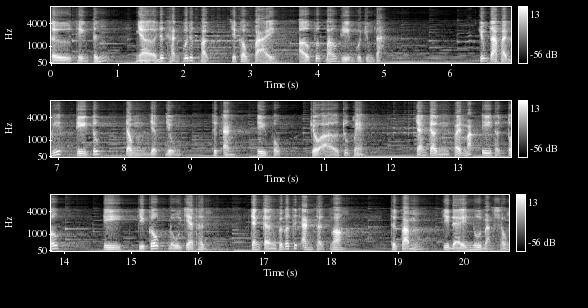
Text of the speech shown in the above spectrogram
từ thiền tính nhờ đức hạnh của Đức Phật chứ không phải ở phước báo riêng của chúng ta. Chúng ta phải biết tri túc trong vật dụng, thức ăn, y phục, chỗ ở, thuốc men. Chẳng cần phải mặc y thật tốt, y chỉ cốt đủ che thân. Chẳng cần phải có thức ăn thật ngon, thực phẩm chỉ để nuôi mạng sống.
